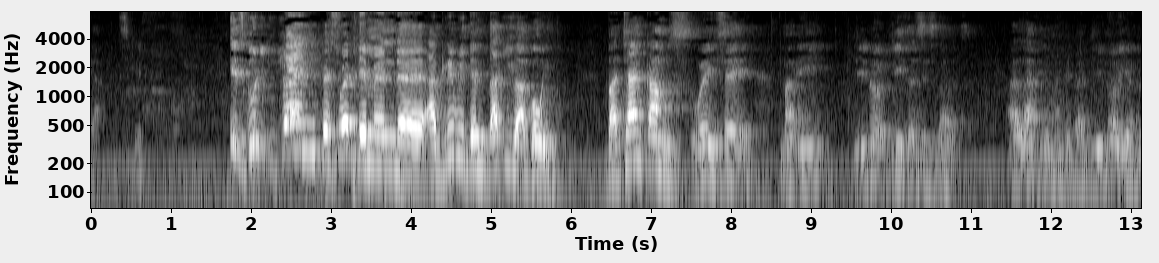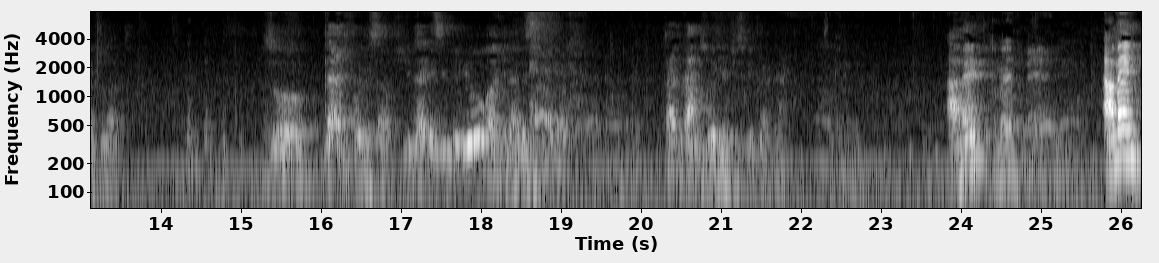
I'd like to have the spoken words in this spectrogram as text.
Yeah, it's good. It's good to try and persuade them and uh, agree with them that you are going. But time comes where you say, Mommy, do you know Jesus is Lord? I love you, Mommy, but do you know you are not Lord? So judge for yourself. Should I listen to you or should I listen to Lord? Time comes when you have to speak like that. Amen. Amen. Amen.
